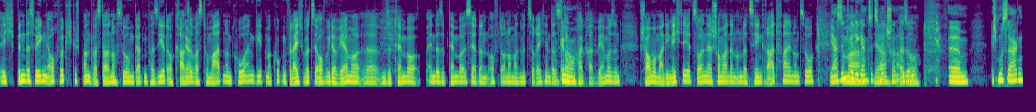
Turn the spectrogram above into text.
Ich bin deswegen auch wirklich gespannt, was da noch so im Garten passiert. Auch gerade Ja. so was Tomaten und Co. angeht. Mal gucken. Vielleicht wird es ja auch wieder wärmer. Äh, Im September, Ende September ist ja dann oft auch nochmal mit zu rechnen, dass es doch Genau. ein paar Grad wärmer sind. Schauen wir mal. Die Nächte jetzt sollen ja schon mal dann unter 10 Grad fallen und so. ja sind Haben wir die ganze Zeit ja, schon. Also, ähm, ich muss sagen,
